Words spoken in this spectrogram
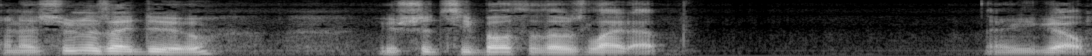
and as soon as I do, you should see both of those light up. There you go.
